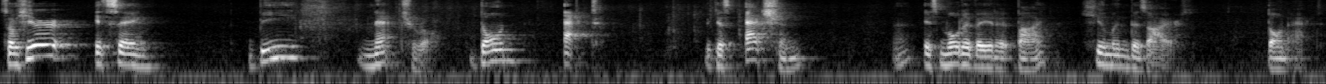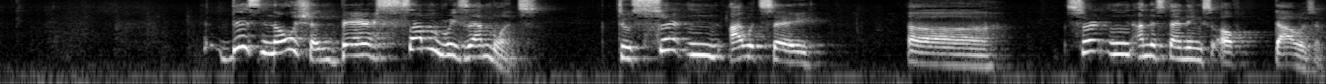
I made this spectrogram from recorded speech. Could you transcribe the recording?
so here it's saying, be natural. Don't act, because action uh, is motivated by human desires. Don't act. This notion bears some resemblance to certain, I would say, uh, certain understandings of Taoism.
